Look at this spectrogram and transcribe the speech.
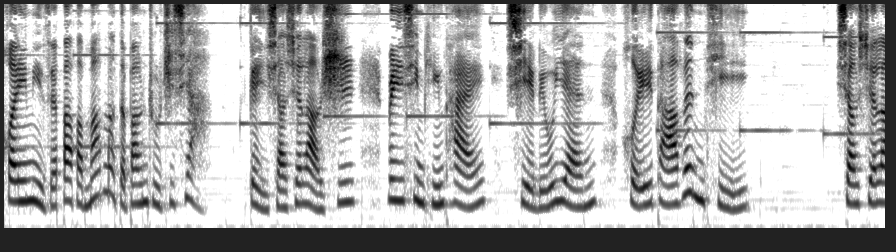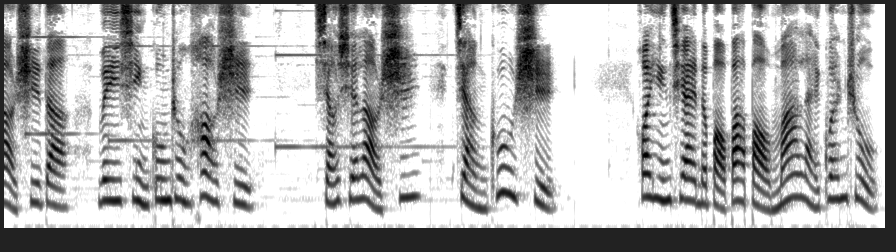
欢迎你在爸爸妈妈的帮助之下，给小雪老师微信平台写留言回答问题。小雪老师的微信公众号是“小雪老师讲故事”，欢迎亲爱的宝爸宝妈来关注。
